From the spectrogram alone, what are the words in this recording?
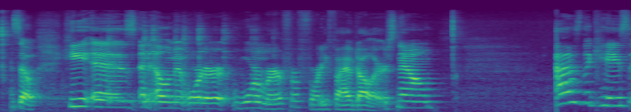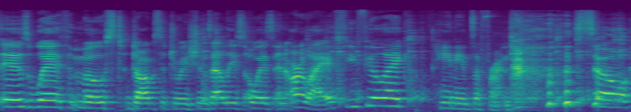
So he is an element order warmer for $45. Now, as the case is with most dog situations, at least always in our life, you feel like he needs a friend. so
